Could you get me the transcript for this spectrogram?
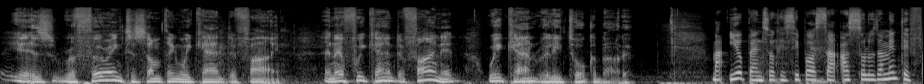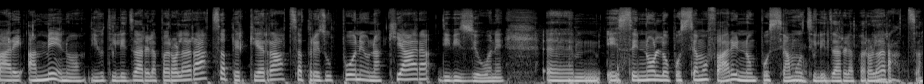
is referring to something we can't define. And if we can't define it, we can't really talk about it. Ma io penso che si possa assolutamente fare a meno di utilizzare la parola razza perché razza presuppone una chiara divisione ehm, e se non lo possiamo fare non possiamo utilizzare la parola razza.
